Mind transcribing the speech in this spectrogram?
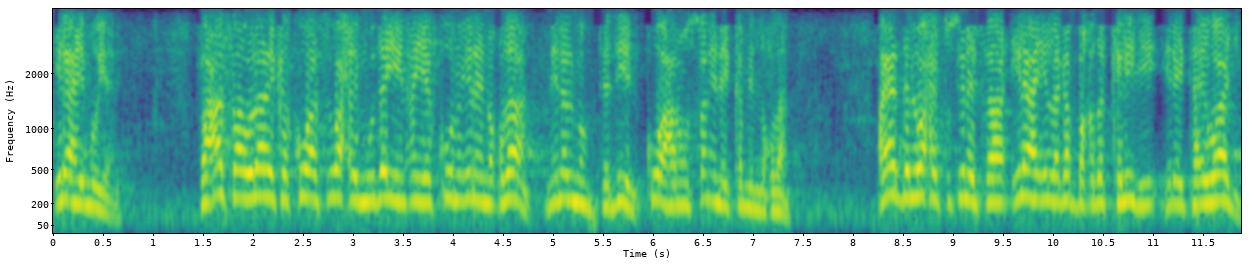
ilahay mooyaane facasaa ulaaika kuwaasi waxay mudan yihiin an yakunuu inay noqdaan min almuhtadiin kuwa hanuunsan inay ka mid noqdaan aayaddani waxay tusinaysaa ilahay in laga baqdo kelidii inay tahay waajib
